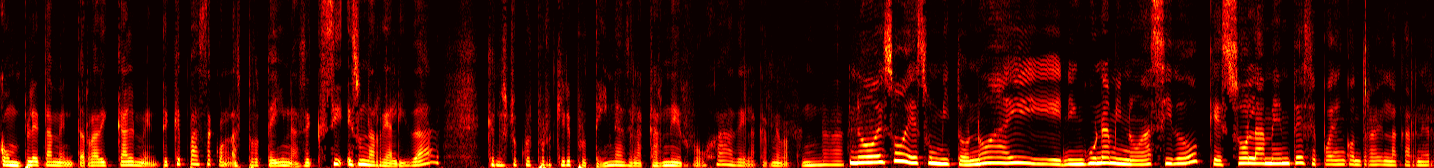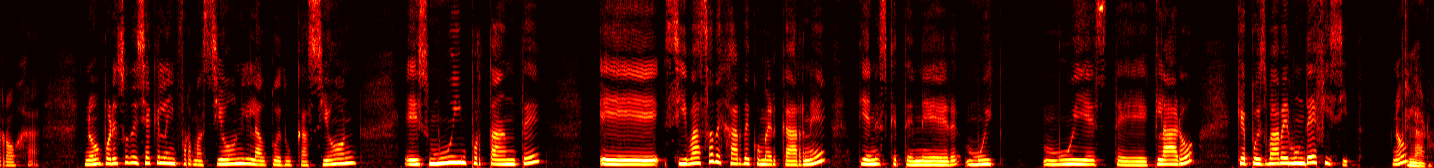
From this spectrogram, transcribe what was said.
completamente, radicalmente. ¿Qué pasa con las proteínas? ¿Es una realidad que nuestro cuerpo requiere proteínas de la carne roja, de la carne vacuna? No, eso es un mito. No hay ningún aminoácido que solamente se pueda encontrar en la carne roja. ¿no? Por eso decía que la información y la autoeducación es muy importante. Eh, si vas a dejar de comer carne, tienes que tener muy muy este claro que pues va a haber un déficit ¿no? Claro.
